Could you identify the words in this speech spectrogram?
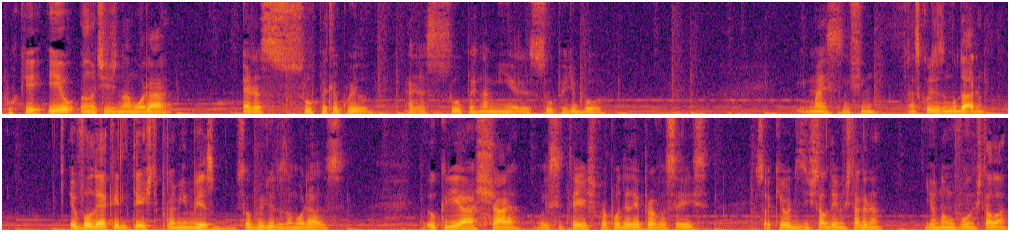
Porque eu, antes de namorar, era super tranquilo. Era super na minha, era super de boa. Mas, enfim, as coisas mudaram. Eu vou ler aquele texto para mim mesmo sobre o Dia dos Namorados. Eu queria achar esse texto para poder ler para vocês. Só que eu desinstalei o Instagram e eu não vou instalar.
